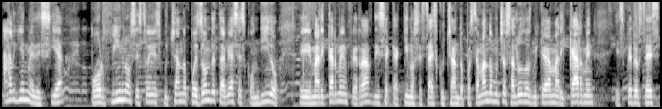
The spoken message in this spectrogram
alguien me decía, por fin nos estoy escuchando. Pues, ¿dónde te habías escondido? Mari Carmen Ferrar dice que aquí nos está escuchando. Pues te mando muchos saludos, mi querida Mari Carmen. Espero estés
